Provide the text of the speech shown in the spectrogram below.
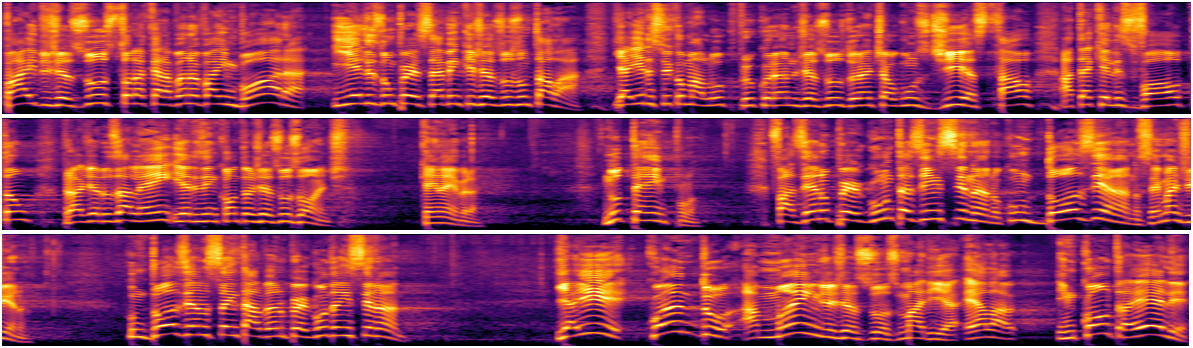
pai de Jesus, toda a caravana vai embora e eles não percebem que Jesus não está lá. E aí eles ficam malucos procurando Jesus durante alguns dias tal, até que eles voltam para Jerusalém e eles encontram Jesus onde? Quem lembra? No templo, fazendo perguntas e ensinando, com 12 anos, você imagina com 12 anos sentado, fazendo pergunta e ensinando. E aí, quando a mãe de Jesus, Maria, ela encontra ele,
